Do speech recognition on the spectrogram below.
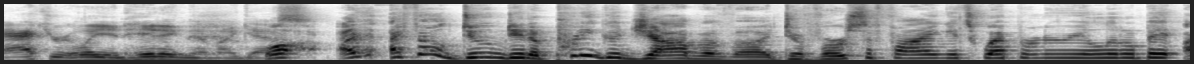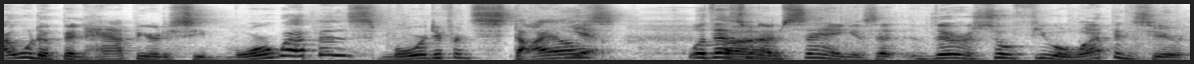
accurately and hitting them. I guess. Well, I, I felt Doom did a pretty good job of uh, diversifying its weaponry a little bit. I would have been happier to see more weapons, more different styles. Yeah. Well, that's what Uh, I'm saying is that there are so few weapons here.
